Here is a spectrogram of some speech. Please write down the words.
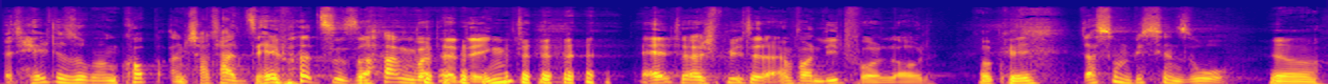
Das hält er so beim Kopf, anstatt halt selber zu sagen, was er denkt, hält er, spielt er einfach ein Lied voll laut. Okay. Das ist so ein bisschen so. Ja.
